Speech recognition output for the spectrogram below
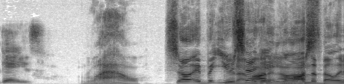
Days. Wow. So, eh, but you Dude, I'm said on you it. I'm on lost. the belly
